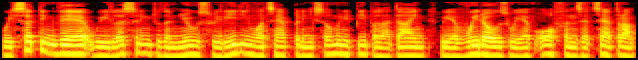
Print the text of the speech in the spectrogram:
We're sitting there, we're listening to the news, we're reading what's happening. So many people are dying. We have widows, we have orphans, etc.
